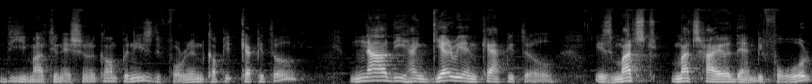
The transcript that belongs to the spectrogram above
the multinational companies, the foreign capital. Now the Hungarian capital is much much higher than before,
